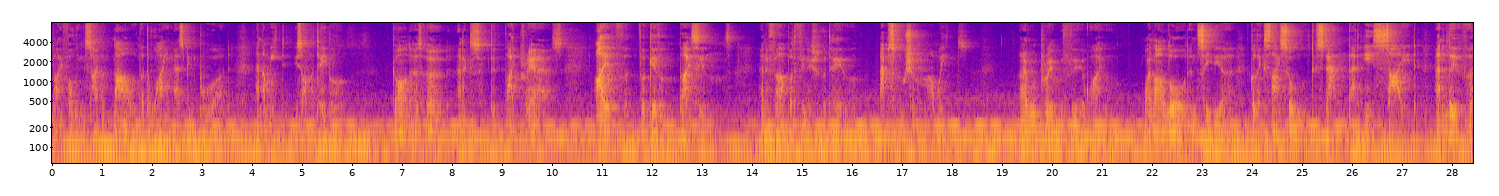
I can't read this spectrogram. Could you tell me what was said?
by falling silent now that the wine has been poured and the meat is on the table. God has heard and accepted thy prayers. I've forgiven thy sins, and if thou but finish the tale, absolution awaits. I will pray with thee a while, while our Lord and Saviour collects thy soul to stand at his side and live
